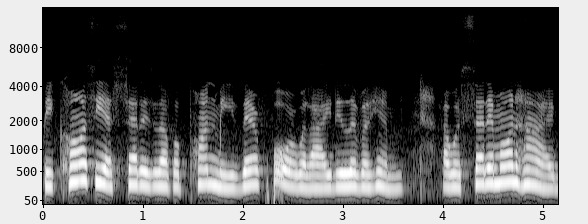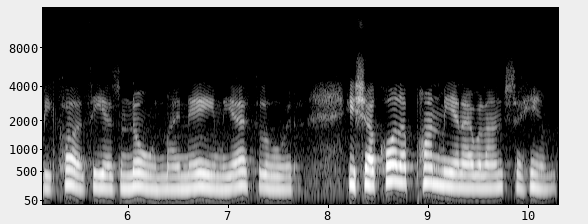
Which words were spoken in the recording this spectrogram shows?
Because he has set his love upon me, therefore will I deliver him. I will set him on high, because he has known my name. Yes, Lord. He shall call upon me, and I will answer him.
